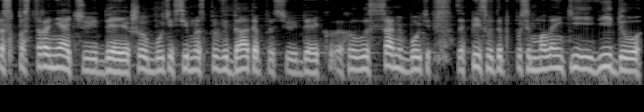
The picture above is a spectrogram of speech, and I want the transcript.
розпространяти цю ідею, якщо ви будете всім розповідати про цю ідею, коли ви самі будете записувати, допустим, маленькі відео,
